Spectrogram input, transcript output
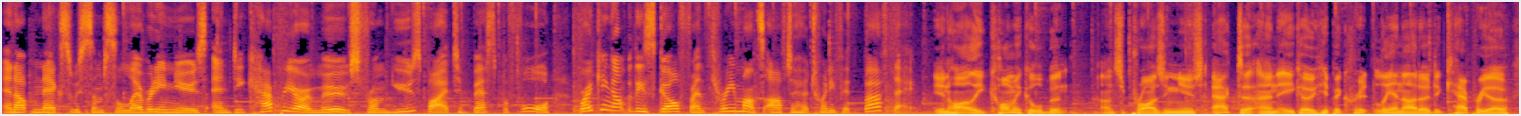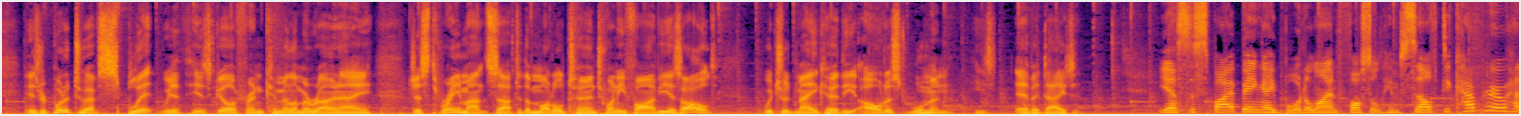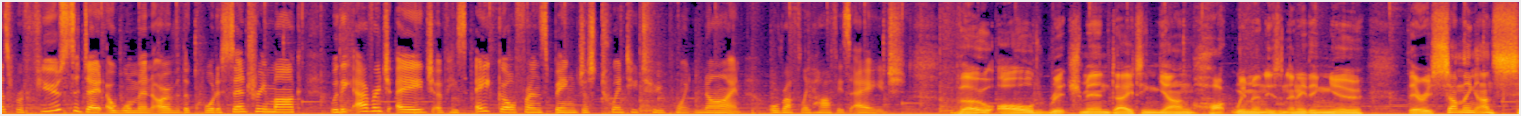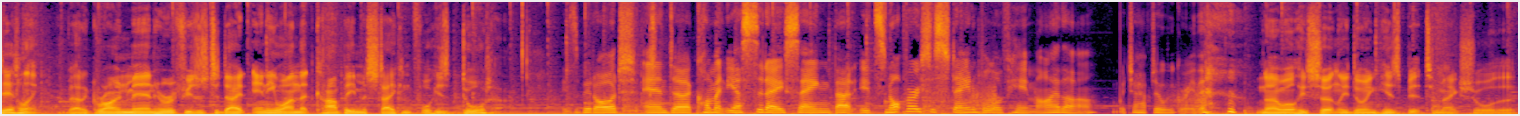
And up next with some celebrity news, and DiCaprio moves from used by to best before, breaking up with his girlfriend three months after her 25th birthday. In highly comical but unsurprising news, actor and eco hypocrite Leonardo DiCaprio is reported to have split with his girlfriend Camila Morrone just three months after the model turned 25 years old, which would make her the oldest woman he's ever dated. Yes, despite being a borderline fossil himself, DiCaprio has refused to date a woman over the quarter century mark, with the average age of his eight girlfriends being just 22.9, or roughly half his age. Though old rich men dating young hot women isn't anything new, there is something unsettling about a grown man who refuses to date anyone that can't be mistaken for his daughter. It's a bit odd. And a comment yesterday saying that it's not very sustainable of him either, which I have to agree there. No, well, he's certainly doing his bit to make sure that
